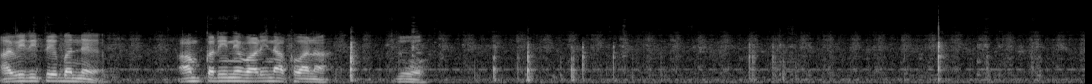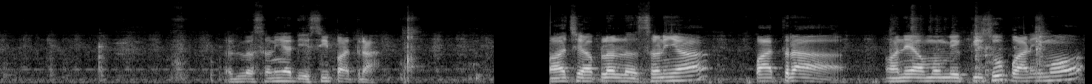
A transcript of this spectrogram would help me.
આવી રીતે બને. આમ કરીને વાળી નાખવાના. જુઓ. લસણિયા દેશી પાત્રા. આ છે આપણા લસણિયા પાત્રા. અને અમે મૂકીશું પાણીમાં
